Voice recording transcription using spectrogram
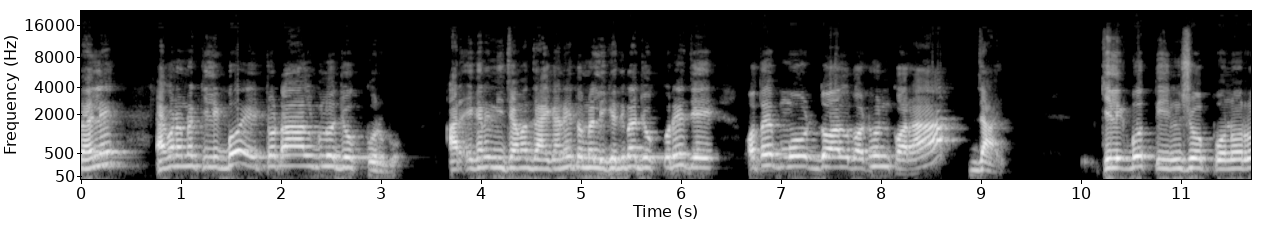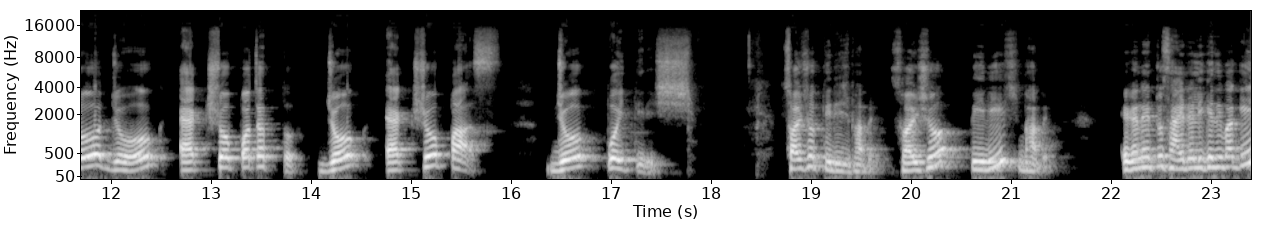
তাইলে এখন আমরা কি লিখব? এই টোটালগুলো যোগ করব। আর এখানে নিচে আমার জায়গা নেই, তোমরা লিখে দিবা, যোগ করে যে অতএব মোট দল গঠন করা যায়। কি লিখব? তিনশো পনেরো যোগ একশো পঁচাত্তর, যোগ একশো পাঁচ, যোগ পঁয়ত্রিশ। ছয়শো তিরিশ ভাবে, ছয়শো তিরিশ ভাবে। এখানে একটু সাইডে লিখে দিবা কি?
